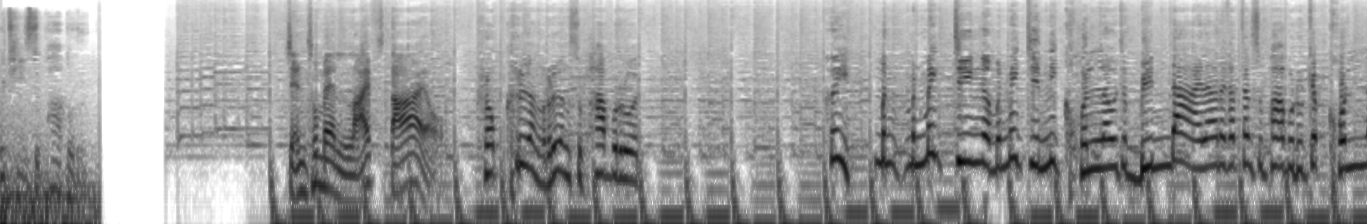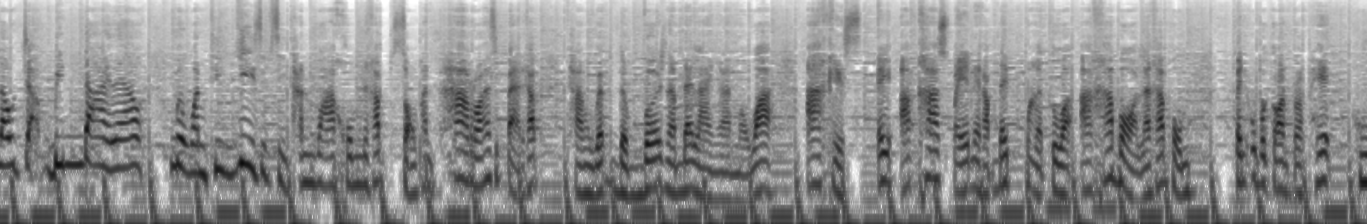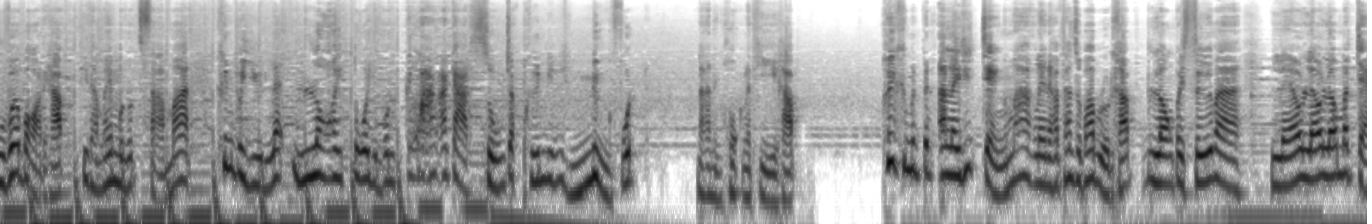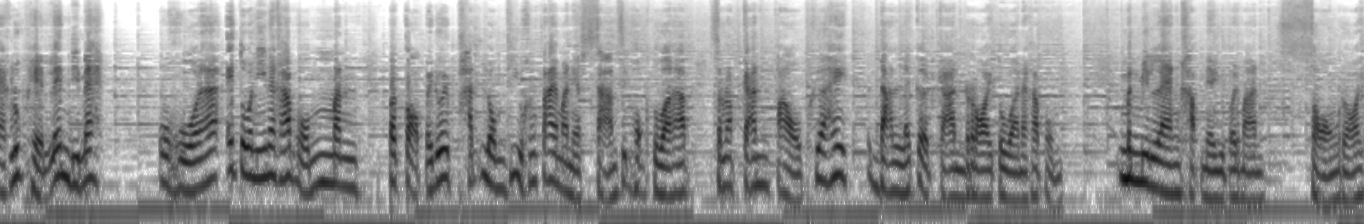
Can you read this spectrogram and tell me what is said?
วิถีสุภาพบุรุษ Gentleman Lifestyle ครบเครื่องเรื่องสุภาพบุรุษ เฮ้ย มัน มันไม่จริงอะ มันไม่จริงนี่คนเราจะบินได้แล้วนะครับ ท่านสุภาพบุรุษครับ คนเราจะบินได้แล้ว เมื่อวันที่ 24 ธันวาคมนะครับ 2558 ครับ ทางเว็บ The Verge นะครับได้รายงานมาว่า Arcus เอ้ Arca Space นะครับ ได้เปิดตัว Arca Board แล้วครับผม เป็นอุปกรณ์ประเภท Hoverboard ครับ ที่ทำให้มนุษย์สามารถขึ้นไปยืนและลอยตัวอยู่บนกลางอากาศสูงจากพื้นดินถึง 1 ฟุต นานถึง 6 นาทีครับเฮ้ยคือมันเป็นอะไรที่เจ๋งมากเลยนะครับ ท่านสุภาพบุรุษครับ ลองไปซื้อมา แล้วแล้วแล้วมาแจกลูกเพจเล่นดีไหมโอ้โหนะฮะไอตัวนี้นะครับผมมันประกอบไปด้วยพัดลมที่อยู่ข้างใต้มันเนี่ย36ตัวครับสำหรับการเป่าเพื่อให้ดันและเกิดการรอยตัวนะครับผมมันมีแรงขับเนี่ยอยู่ประมาณ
